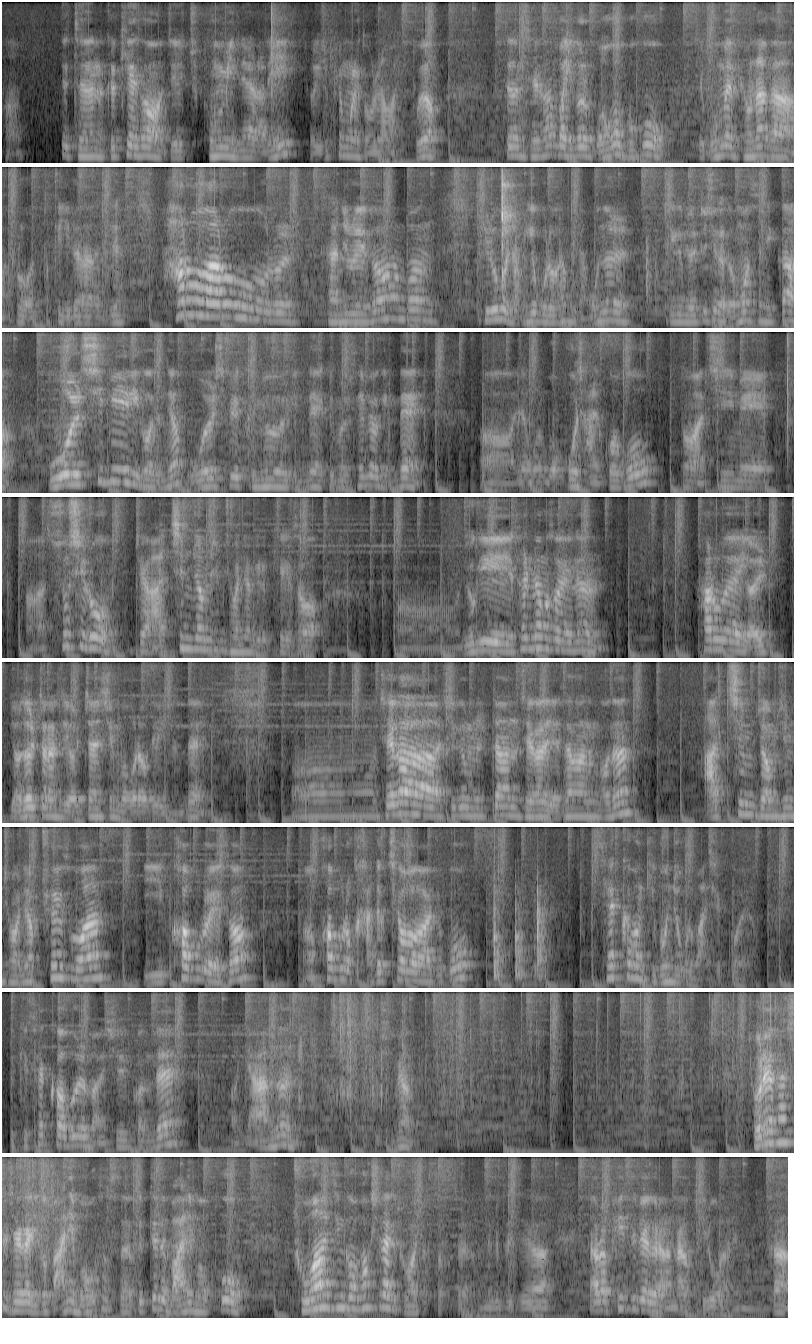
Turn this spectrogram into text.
어, 여튼 그렇게 해서 이제 봄 미네랄이 저희 쇼핑몰에도 올라와 있고요. 어쨌든 제가 한번 이걸 먹어보고 제 몸의 변화가 앞으로 어떻게 일어나는지 하루하루를 단위로 해서 한번 기록을 남겨보려고 합니다. 오늘 지금 12시가 넘었으니까 5월 10일이거든요. 5월 10일 금요일인데 금요일 새벽인데 어, 이제 오늘 먹고 잘 거고 또 아침에 어, 수시로 제가 아침, 점심, 저녁 이렇게 해서 어, 여기 설명서에는 하루에 10, 8잔에서 10잔씩 먹으라고 되어 있는데 어, 제가 지금 일단 제가 예상하는 거는 아침, 점심, 저녁 최소한 이 컵으로 해서 어, 컵으로 가득 채워가지고 세 컵은 기본적으로 마실 거예요. 이렇게 세 컵을 마실 건데 어, 양은 보시면 전에 사실 제가 이거 많이 먹었었어요. 그때도 많이 먹고 좋아진 건 확실하게 좋아졌었어요. 근데 그때 제가 따로 피드백을 안 하고 기록을 안 해놓으니까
